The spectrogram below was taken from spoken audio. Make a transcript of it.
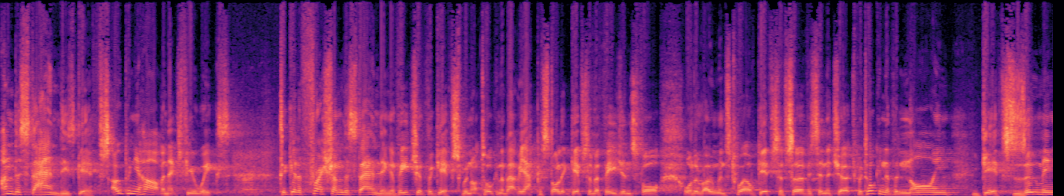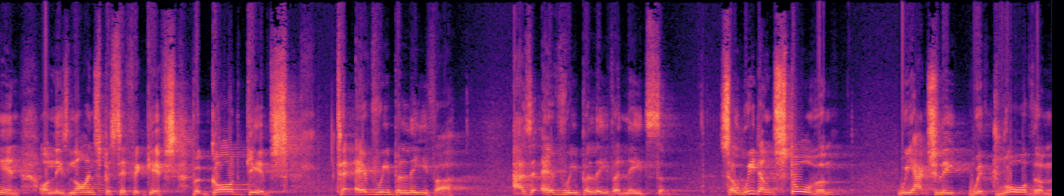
understand these gifts. Open your heart the next few weeks to get a fresh understanding of each of the gifts. We're not talking about the apostolic gifts of Ephesians 4 or the Romans 12 gifts of service in the church. We're talking of the nine gifts, zooming in on these nine specific gifts that God gives to every believer as every believer needs them. So we don't store them, we actually withdraw them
